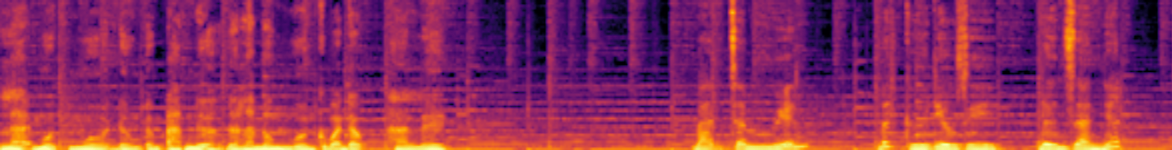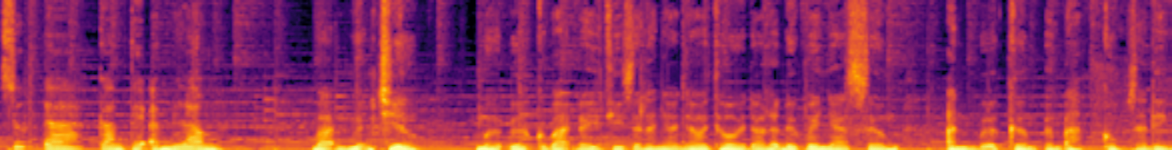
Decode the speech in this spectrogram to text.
Lại một mùa đông ấm áp nữa, đó là mong muốn của bạn đọc Hà Lê. Bạn Trâm Nguyễn, bất cứ điều gì đơn giản nhất giúp ta cảm thấy ấm lòng. Bạn Nguyễn Chiêu, mơ ước của bạn ấy thì rất là nhỏ nhoi thôi, đó là được về nhà sớm, ăn bữa cơm ấm áp cùng gia đình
